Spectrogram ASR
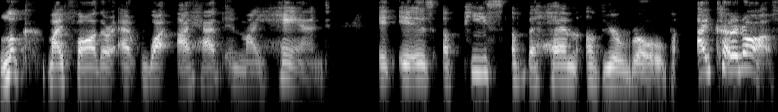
Look, my father, at what I have in my hand. It is a piece of the hem of your robe. I cut it off,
